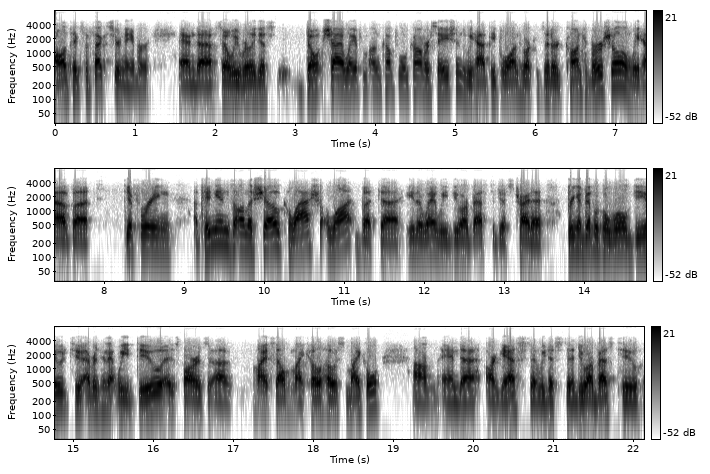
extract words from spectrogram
politics affects your neighbor. And uh, so we really just don't shy away from uncomfortable conversations. We have people on who are considered controversial, and we have uh, differing opinions on the show clash a lot, but uh, either way, we do our best to just try to bring a biblical worldview to everything that we do. As far as uh, myself, my co-host Michael, um, and uh, our guests, and we just uh, do our best to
